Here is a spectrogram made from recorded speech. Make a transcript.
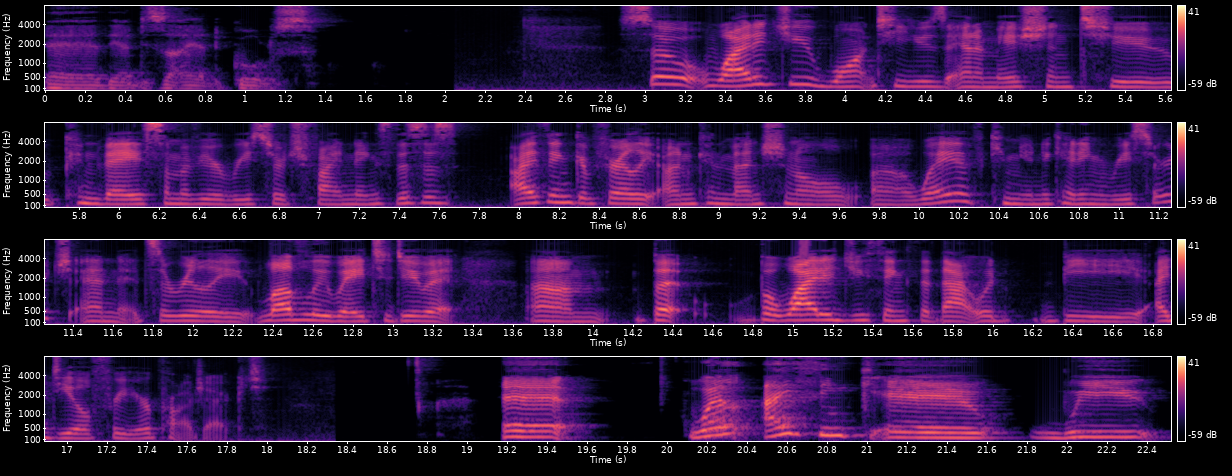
uh, their desired goals. So, why did you want to use animation to convey some of your research findings? This is I think, a fairly unconventional uh, way of communicating research, and it's a really lovely way to do it. Um, but but why did you think that that would be ideal for your project? Uh, well, I think uh, we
